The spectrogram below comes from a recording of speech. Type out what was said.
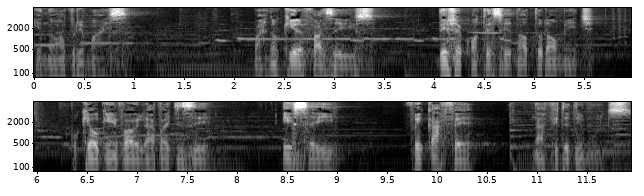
e não abrir mais. Mas não queira fazer isso Deixa acontecer naturalmente. Porque alguém vai olhar e vai dizer: esse aí foi café na vida de muitos.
